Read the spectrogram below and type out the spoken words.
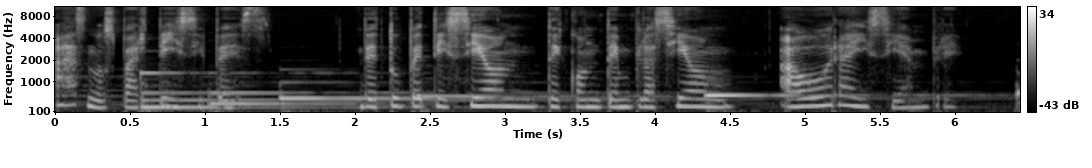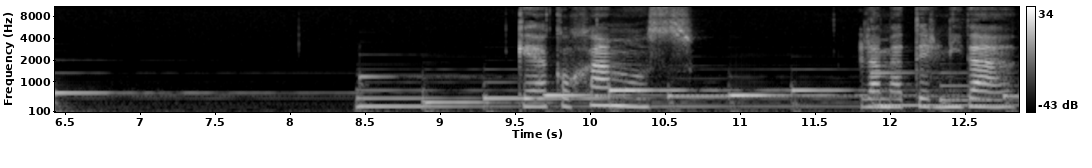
haznos partícipes de tu petición de contemplación ahora y siempre. Que acojamos la maternidad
